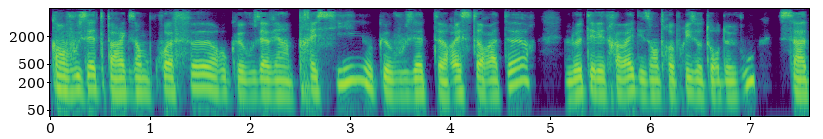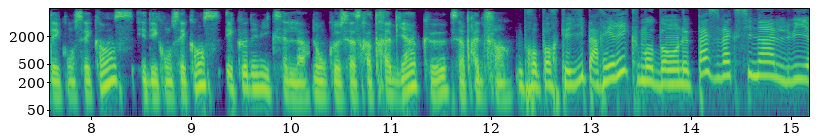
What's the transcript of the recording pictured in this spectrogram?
Quand vous êtes par exemple coiffeur ou que vous avez un pressing ou que vous êtes restaurateur, le télétravail des entreprises autour de vous, ça a des conséquences et des conséquences économiques celle-là. Donc ça sera très bien que ça prenne fin. Propos recueillis par Éric Mauban, le passe vaccinal lui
